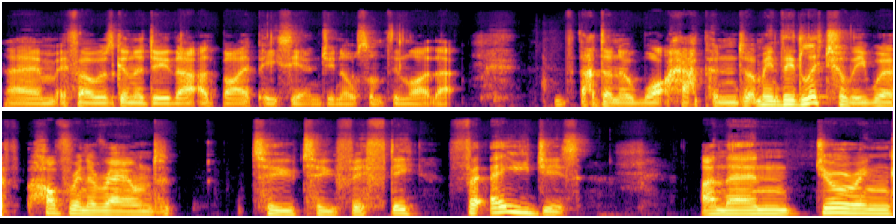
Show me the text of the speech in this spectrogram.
Um, if I was going to do that, I'd buy a PC Engine or something like that. I don't know what happened. I mean, they literally were hovering around two 250 for ages, and then during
